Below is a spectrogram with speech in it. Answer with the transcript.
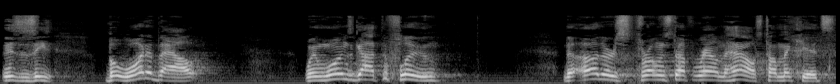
This is easy. But what about when one's got the flu, the other's throwing stuff around the house, talking about kids,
